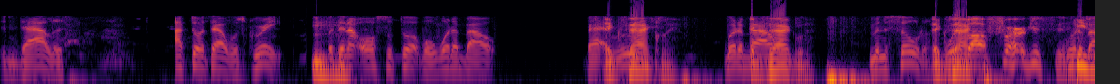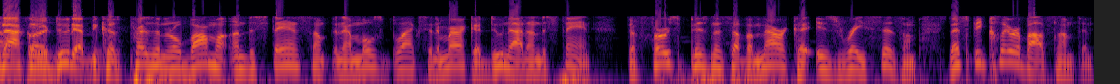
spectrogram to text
in Dallas. I thought that was great, Mhm. but then I also thought, well, what about Baton Rouge? Exactly. What about Exactly. Minnesota? Exactly. What about Ferguson? What He's about not going to do that because President Obama understands something that most blacks in America do not understand. The first business of America is racism. Let's be clear about something.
